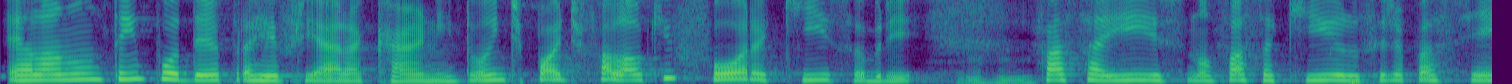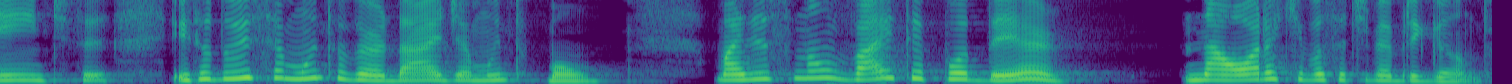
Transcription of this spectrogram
ela não tem poder para refriar a carne. Então a gente pode falar o que for aqui sobre uhum. faça isso, não faça aquilo, seja paciente, seja... e tudo isso é muito verdade, é muito bom. Mas isso não vai ter poder na hora que você estiver brigando.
